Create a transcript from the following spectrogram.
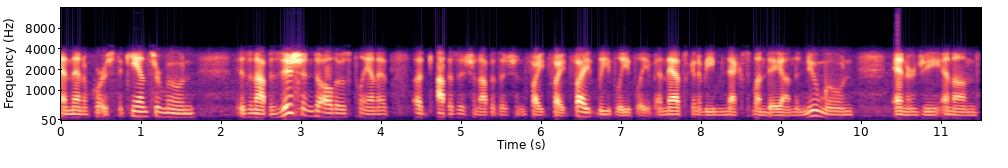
and then of course the Cancer moon is in opposition to all those planets, uh, opposition, opposition, fight, fight, fight, leave, leave, leave. And that's going to be next Monday on the new moon energy and on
